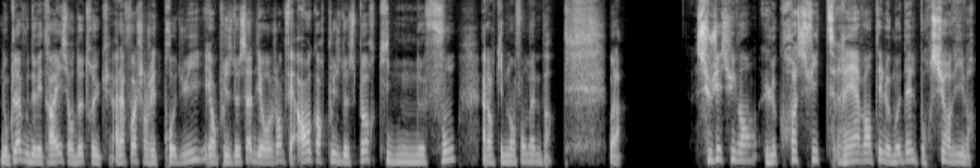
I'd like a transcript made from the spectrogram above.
Donc là, vous devez travailler sur deux trucs. À la fois changer de produit et en plus de ça, dire aux gens de faire encore plus de sport qu'ils ne font alors qu'ils n'en font même pas. Voilà. Sujet suivant, le CrossFit, réinventer le modèle pour survivre.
